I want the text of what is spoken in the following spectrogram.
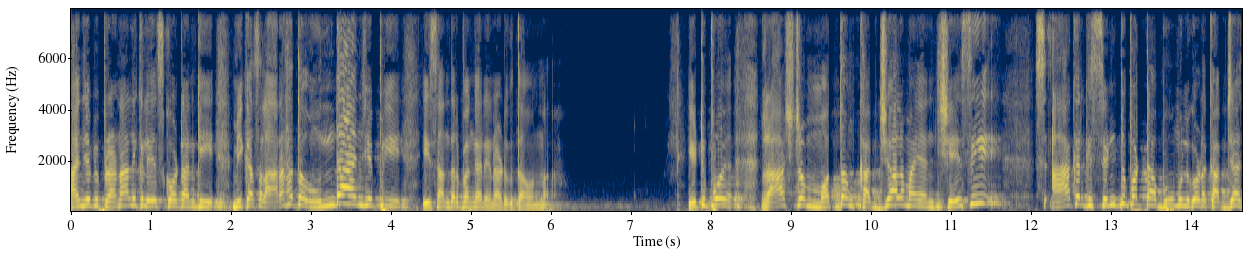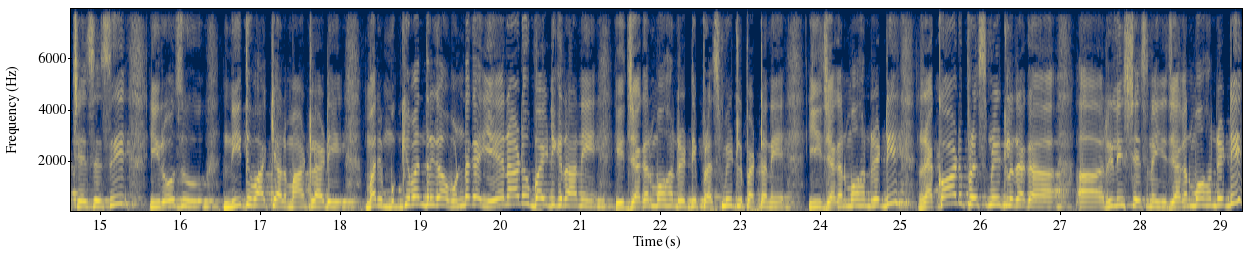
అని చెప్పి ప్రణాళికలు వేసుకోవటానికి మీకు అసలు అర్హత ఉందా అని చెప్పి ఈ సందర్భంగా నేను అడుగుతా ఉన్నా. ఎటుపో రాష్ట్రం మొత్తం కబ్జాలమయం చేసి ఆఖరికి సెంటు పట్టా భూములు కూడా కబ్జా చేసేసి ఈరోజు నీతి వాక్యాలు మాట్లాడి మరి ముఖ్యమంత్రిగా ఉండగా ఏనాడు బయటికి రాని ఈ జగన్మోహన్ రెడ్డి ప్రెస్ మీట్లు పెట్టని ఈ జగన్మోహన్ రెడ్డి రికార్డు ప్రెస్ మీట్లు రిలీజ్ చేసిన ఈ జగన్మోహన్ రెడ్డి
